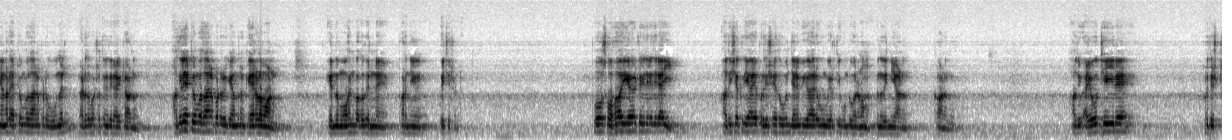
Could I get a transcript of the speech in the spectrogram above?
ഞങ്ങളുടെ ഏറ്റവും പ്രധാനപ്പെട്ട ഊന്നൽ ഇടതുപക്ഷത്തിനെതിരായിട്ടാണ്. അതിലേറ്റവും പ്രധാനപ്പെട്ട ഒരു കേന്ദ്രം കേരളമാണ് എന്ന് മോഹൻ ഭഗത് തന്നെ പറഞ്ഞ് വെച്ചിട്ടുണ്ട്. ഇപ്പോൾ സ്വാഭാവികമായിട്ടും ഇതിനെതിരായി അതിശക്തിയായ പ്രതിഷേധവും ജനവികാരവും ഉയർത്തിക്കൊണ്ടുവരണം എന്ന് തന്നെയാണ് കാണുന്നത്. അത് അയോധ്യയിലെ പ്രതിഷ്ഠ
